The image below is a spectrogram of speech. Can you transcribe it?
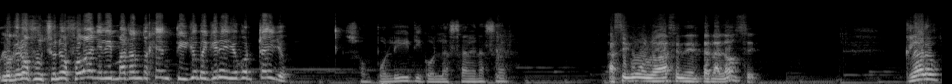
lo que no funcionó fue Vangelis matando gente y yo me queré yo contra ellos. Son políticos, la saben hacer. Así como lo hacen en el Canal 11. Claro.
